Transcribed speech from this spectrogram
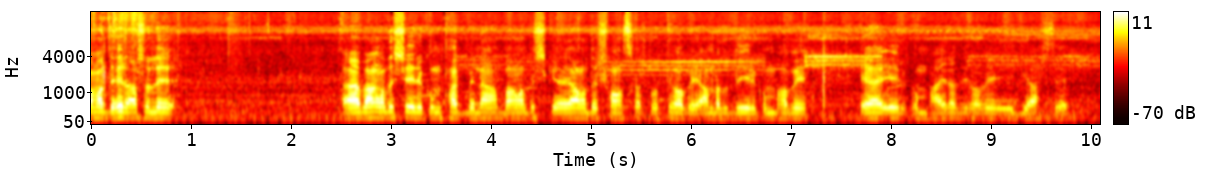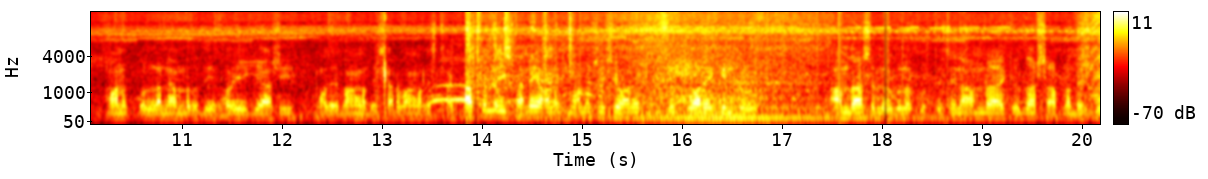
আমাদের আসলে বাংলাদেশে এরকম থাকবে না। বাংলাদেশকে আমাদের সংস্কার করতে হবে। আমরা যদি এরকমভাবে এরকম ভাইরা যেভাবে এগিয়ে আসছে মানব কল্যাণে আমরা যদি এভাবে এগিয়ে আসি, আমাদের বাংলাদেশ আর বাংলাদেশ থাকবে আসলে এখানে অনেক মানুষ এসে অনেক কিছু করে, কিন্তু আমরা আসলে ওগুলো করতেছি না আমরা একটু জাস্ট আপনাদেরকে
